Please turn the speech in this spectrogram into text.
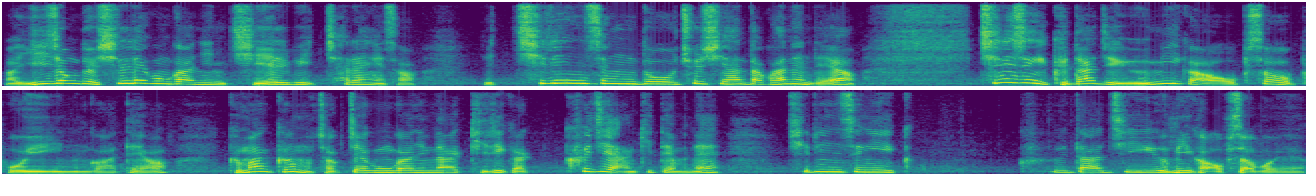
아, 이 정도 실내 공간인 GLB 차량에서 7인승도 출시한다고 하는데요. 7인승이 그다지 의미가 없어 보이는 것 같아요. 그만큼 적재 공간이나 길이가 크지 않기 때문에 7인승이 그다지 의미가 없어 보여요.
